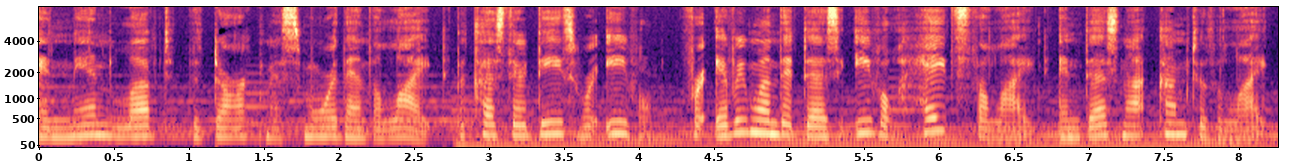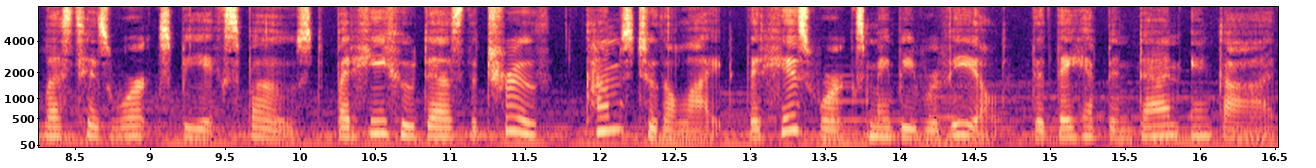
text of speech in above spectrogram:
and men loved the darkness more than the light, because their deeds were evil. For everyone that does evil hates the light and does not come to the light, lest his works be exposed. But he who does the truth comes to the light, that his works may be revealed, that they have been done in God.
